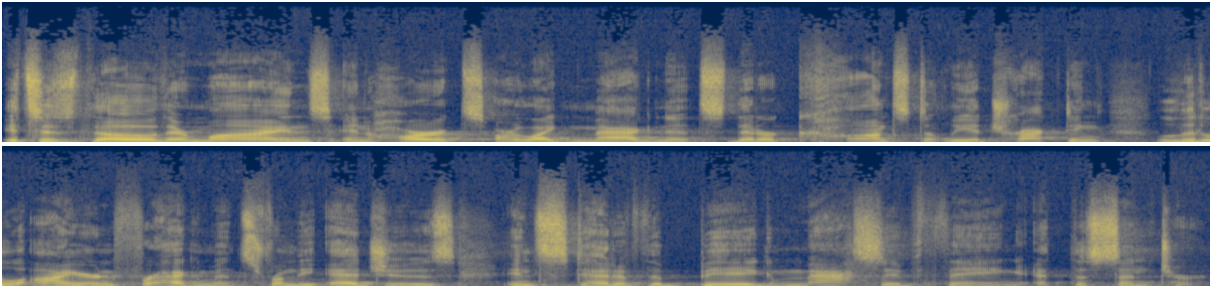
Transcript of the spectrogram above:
It's as though their minds and hearts are like magnets that are constantly attracting little iron fragments from the edges instead of the big, massive thing at the center.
